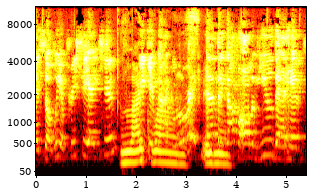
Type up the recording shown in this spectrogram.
And so we appreciate you. We give God Likewise. glory. And I thank God for all of you that have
